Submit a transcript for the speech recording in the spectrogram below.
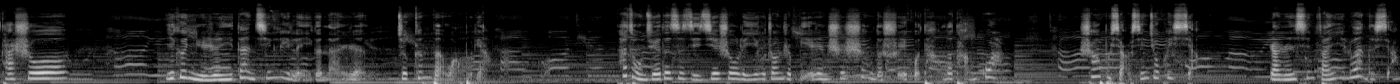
他说。一个女人一旦经历了一个男人，就根本忘不掉。她总觉得自己接收了一个装着别人吃剩的水果糖的糖罐，稍不小心就会响，让人心烦意乱的响。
